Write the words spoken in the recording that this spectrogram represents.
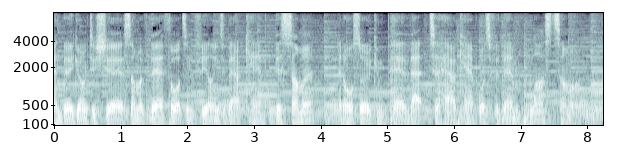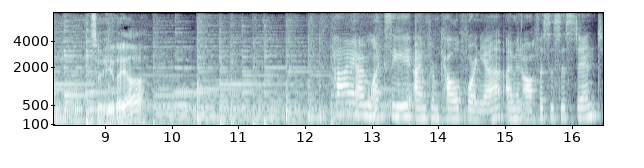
and they're going to share some of their thoughts and feelings about camp this summer and also compare that to how camp was for them last summer. So here they are. Hi, I'm Lexi. I'm from California. I'm an office assistant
